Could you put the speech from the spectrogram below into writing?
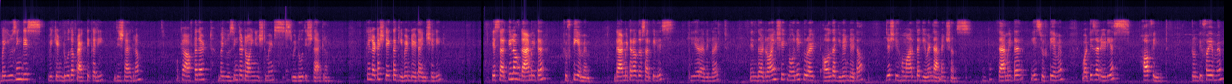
By using this we can do the practically this diagram. Okay. After that by using the drawing instruments we do this diagram. Okay. Let us take the given data initially a circle of diameter 50 mm. Diameter of the circle is here I will write. In the drawing sheet no need to write all the given data. Just you mark the given dimensions. Okay. Diameter is 50 mm. What is the radius? Half in it. 25 mm.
